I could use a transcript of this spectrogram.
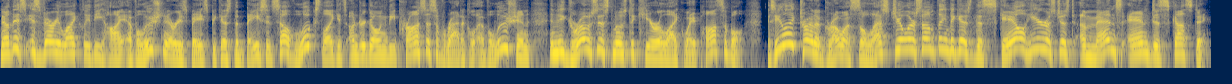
Now, this is very likely the High Evolutionary's base because the base itself looks like it's undergoing the process of radical evolution in the grossest, most Akira like way possible. Is he like trying to grow a celestial or something? Because the scale here is just immense and disgusting.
